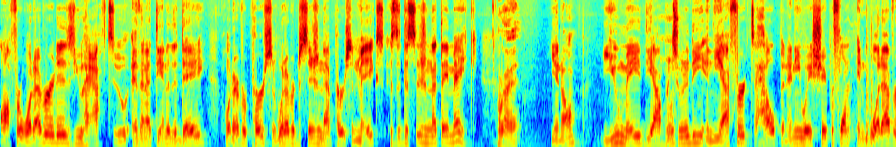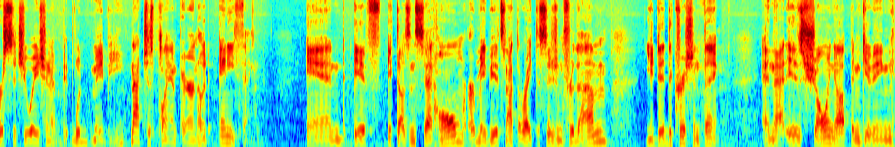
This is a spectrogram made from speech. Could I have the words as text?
offer whatever it is you have to. And then at the end of the day, whatever person, whatever decision that person makes is the decision that they make. Right. You know, you made the mm-hmm. opportunity and the effort to help in any way, shape, or form in whatever situation it would may be, not just Planned Parenthood, anything. And if it doesn't set home, or maybe it's not the right decision for them, you did the Christian thing. And that is showing up and giving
